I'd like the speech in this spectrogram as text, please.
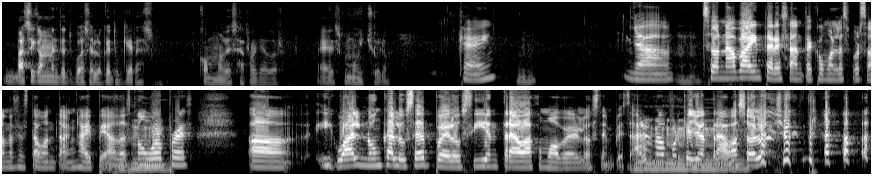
básicamente tú puedes hacer lo que tú quieras como desarrollador. Es muy chulo. Ok. Ya, sonaba interesante como las personas estaban tan hypeadas con WordPress. Ah, igual nunca lo usé, pero sí entraba como a ver los templates. Ahora no porque yo entraba, solo yo entraba.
